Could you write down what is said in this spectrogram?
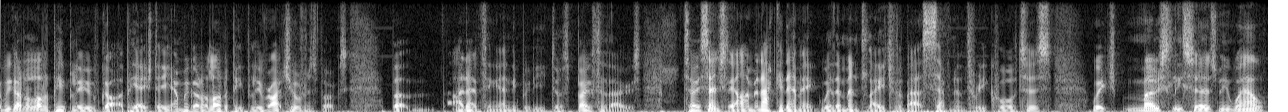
We got a lot of people who've got a PhD, and we've got a lot of people who write children's books, but I don't think anybody does both of those. So essentially, I'm an academic with a mental age of about seven and three quarters, which mostly serves me well.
